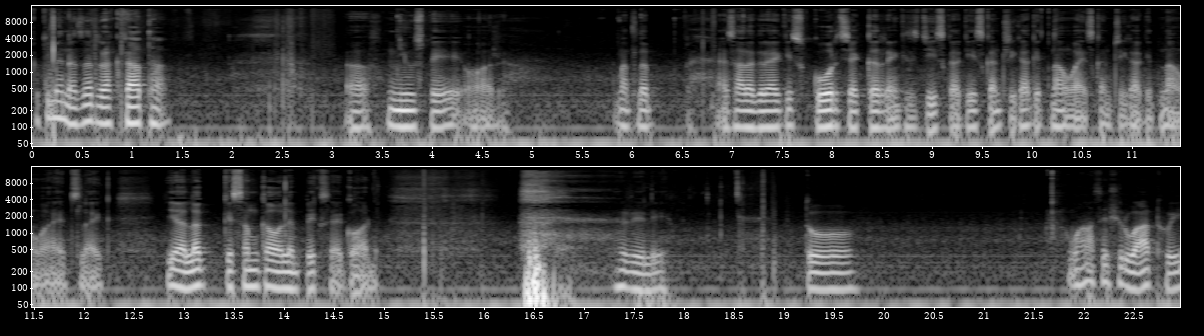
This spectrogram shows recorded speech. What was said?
क्योंकि मैं नज़र रख रहा था न्यूज़ पे और मतलब ऐसा लग रहा है कि स्कोर चेक कर रहे हैं किसी चीज़ का कि इस कंट्री का कितना हुआ है इस कंट्री का कितना हुआ है। इट्स लाइक like, ये अलग किस्म का ओलंपिक्स है गॉड रियली तो वहाँ से शुरुआत हुई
